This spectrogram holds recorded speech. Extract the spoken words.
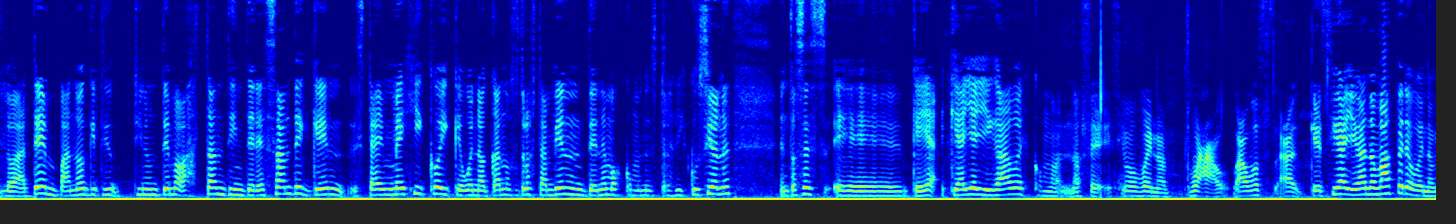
lo de Atempa, ¿no? que tiene un tema bastante interesante que está en México y que bueno, acá nosotros también tenemos como nuestras discusiones, entonces que, que haya llegado es como, no sé, decimos, bueno, wow, vamos que siga llegando más, pero bueno,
